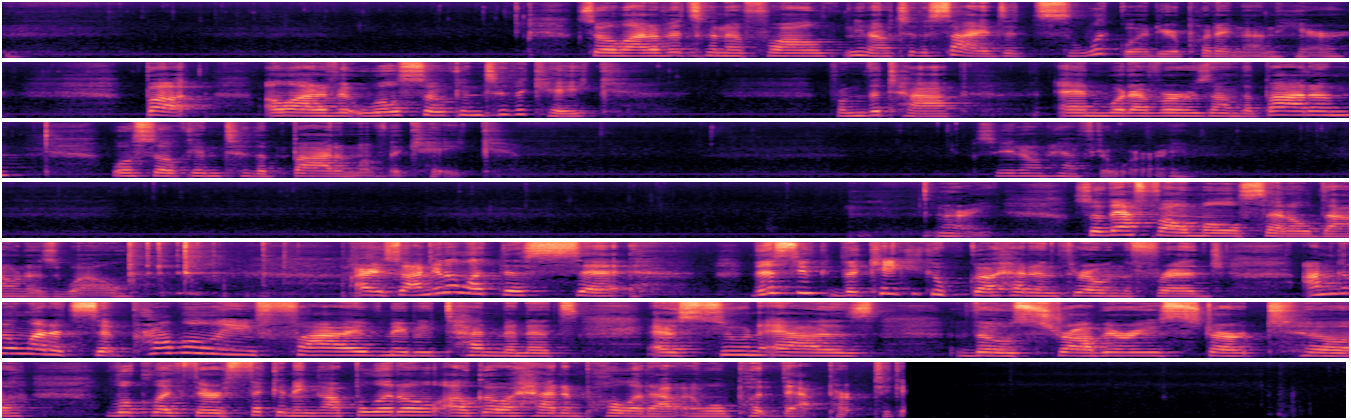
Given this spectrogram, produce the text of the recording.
So a lot of it's gonna fall, you know, to the sides. It's liquid you're putting on here. But a lot of it will soak into the cake from the top and whatever is on the bottom will soak into the bottom of the cake so you don't have to worry. All right, so that foam will settle down as well. All right, so I'm gonna let this sit. This, you, the cake you could go ahead and throw in the fridge. I'm gonna let it sit probably five, maybe 10 minutes as soon as those strawberries start to look like they're thickening up a little. I'll go ahead and pull it out and we'll put that part together.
